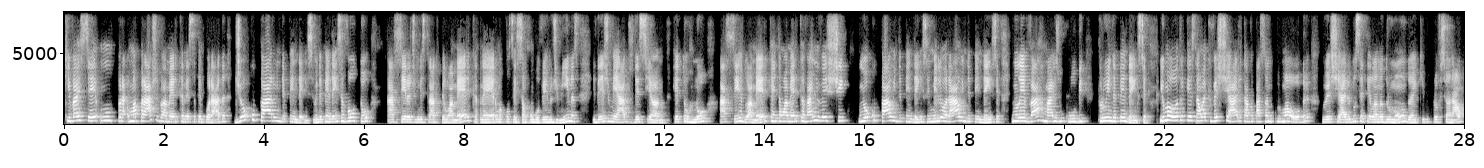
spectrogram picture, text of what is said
que vai ser um, uma praxe do América nessa temporada de ocupar o Independência. O Independência voltou a ser administrado pelo América, né? Era uma concessão com o governo de Minas e desde meados desse ano retornou a ser do América. Então, o América vai investir em ocupar o Independência, em melhorar o Independência, em levar mais o clube para o Independência. E uma outra questão é que o vestiário estava passando por uma obra, o vestiário no CT Lana Drummond, a equipe profissional,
